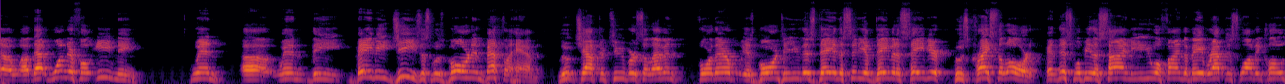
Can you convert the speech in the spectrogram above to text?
uh, uh, that wonderful evening when uh, when the baby Jesus was born in Bethlehem. Luke chapter 2 verse 11 for there is born to you this day in the city of David a Savior who's Christ the Lord. And this will be the sign to you. You will find the babe wrapped in swaddling clothes,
